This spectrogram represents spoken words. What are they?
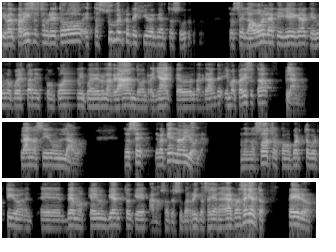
y Valparaíso sobre todo está súper protegido del viento sur. Entonces, la ola que llega, que uno puede estar en Concón y puede ver olas grandes o en Reñaca, ver olas grandes, y en Valparaíso está plano, plano así un lago. Entonces, de partida no hay ola. Cuando nosotros como puerto deportivo eh, vemos que hay un viento que para nosotros es súper rico salir a navegar con ese viento, pero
